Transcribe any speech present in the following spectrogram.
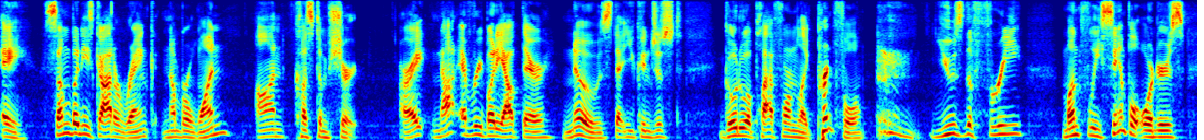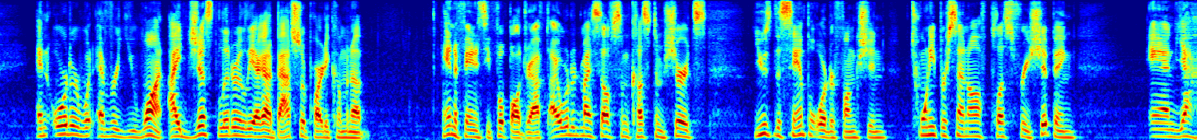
Hey, somebody's got to rank number one on custom shirt. All right. Not everybody out there knows that you can just go to a platform like Printful, use the free monthly sample orders, and order whatever you want. I just literally, I got a bachelor party coming up and a fantasy football draft. I ordered myself some custom shirts, used the sample order function, 20% off plus free shipping. And yeah,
